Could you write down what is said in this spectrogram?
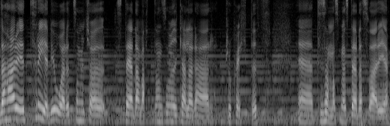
Det här är tredje året som vi kör Städa vatten som vi kallar det här projektet eh, tillsammans med Städa Sverige.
